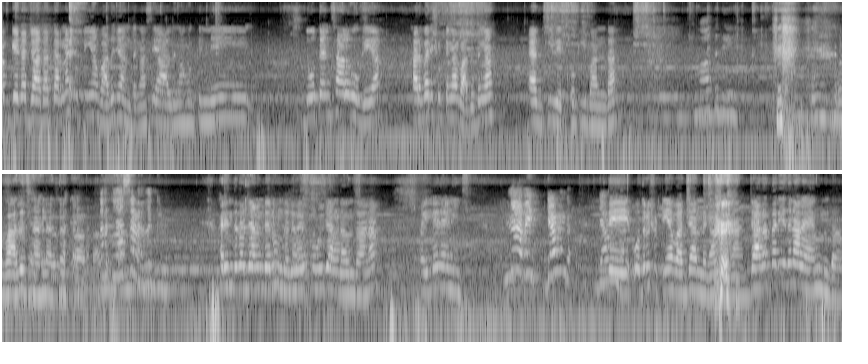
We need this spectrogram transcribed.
ਅੱਗੇ ਤਾਂ ਜ਼ਿਆਦਾਤਰ ਨਾ ਛੁੱਟੀਆਂ ਵੱਧ ਜਾਂਦੀਆਂ ਸਿਆਲ ਦੀਆਂ ਹੁਣ ਕਿੰਨੇ 2-3 ਸਾਲ ਹੋ ਗਏ ਆ ਹਰ ਵਾਰੀ ਛੁੱਟੀਆਂ ਵੱਧਦੀਆਂ। ਐਤਕੀ ਵੇਖੋ ਕੀ ਬਣਦਾ। ਵੱਧ ਗਈ ਵੱਧ ਜਾਣਾ। ਪਰ ਕਲਾਸਾਂ ਨਾ ਲੱਗਣ। ਹਰਿੰਦਰ ਦਾ ਜਨਮ ਦਿਨ ਹੁੰਦਾ ਜਦੋਂ ਇਹ ਸਕੂਲ ਜਾਂਦਾ ਹੁੰਦਾ ਹਨਾ ਪਹਿਲੇ ਦਿਨ ਹੀ। ਨਾ ਬਈ ਜਾਵਾਂਗਾ ਜਾਵਾਂਗਾ ਤੇ ਉਧਰੋਂ ਛੁੱਟੀਆਂ ਵੱਧ ਜਾਂਦੀਆਂ ਹੁੰਦੀਆਂ। ਜ਼ਿਆਦਾਤਰ ਹੀ ਇਹਦੇ ਨਾਲ ਐ ਹੁੰਦਾ।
